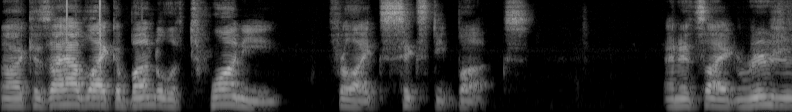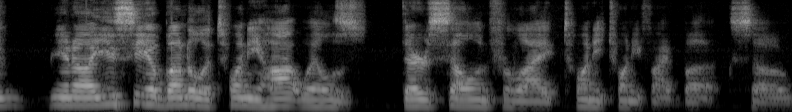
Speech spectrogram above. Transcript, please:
Because uh, I have like a bundle of 20 for like 60 bucks. And it's like, you know, you see a bundle of 20 Hot Wheels, they're selling for like 20, 25 bucks. So,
